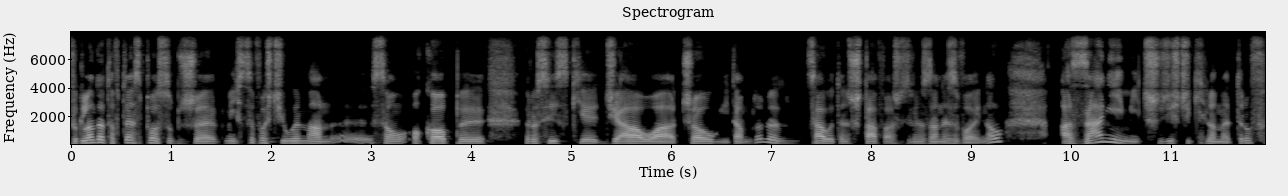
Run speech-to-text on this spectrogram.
Wygląda to w ten sposób, że w miejscowości Łyman są okopy, rosyjskie działa, czołgi, tam no, no cały ten sztafaż związany z wojną, a za nimi 30 kilometrów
